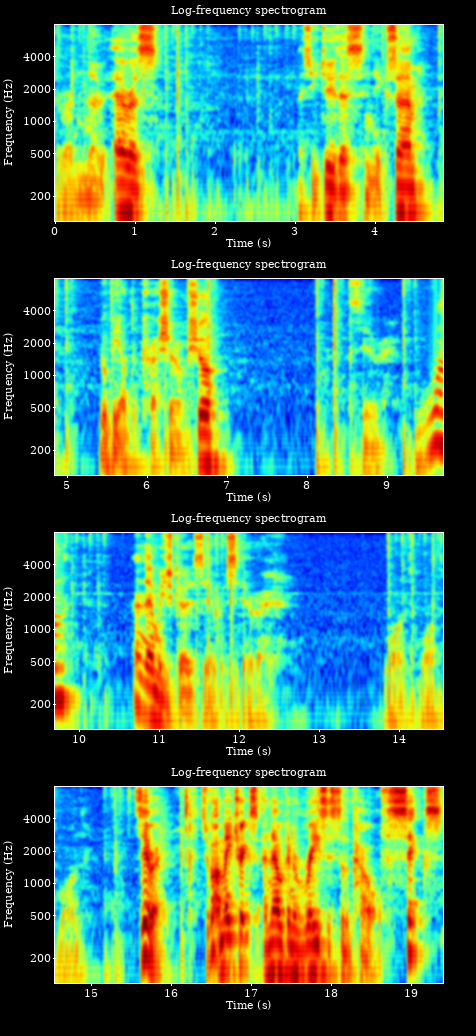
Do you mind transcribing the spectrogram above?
there are no errors. As you do this in the exam, you'll be under pressure, I'm sure. Zero, one, and then we just go zero, zero, one, one, one, zero. So we've got a matrix, and now we're going to raise this to the power of six.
